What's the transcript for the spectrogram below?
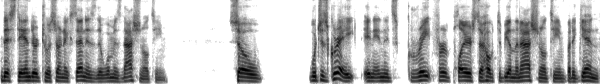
the standard to a certain extent is the women's national team. So which is great and, and it's great for players to hope to be on the national team but again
